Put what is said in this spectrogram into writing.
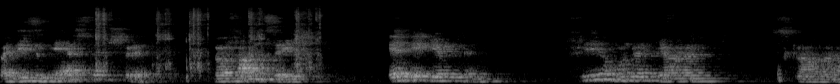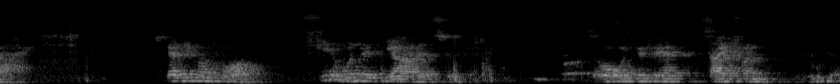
bei diesem ersten Schritt befand sich in Ägypten 400 Jahre Sklaverei. Stell dir mal vor, 400 Jahre zurück. So ungefähr Zeit von Luther.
